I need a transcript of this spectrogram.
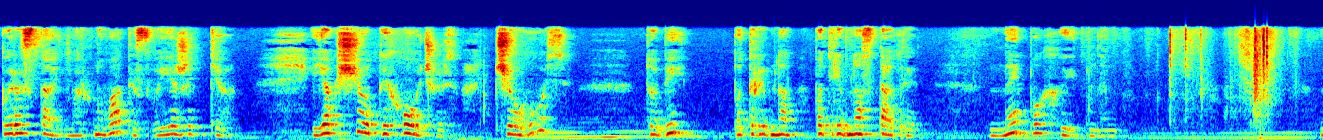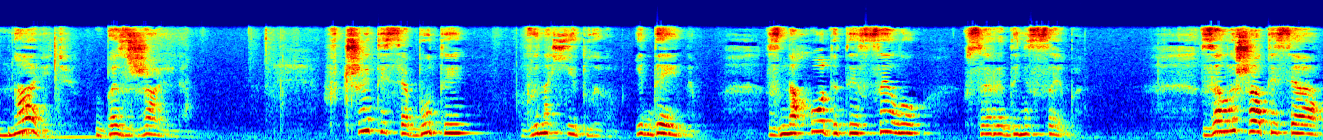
Перестань марнувати своє життя. Якщо ти хочеш чогось, тобі потрібно, потрібно стати непохитним, навіть безжальним, вчитися бути винахідливим, ідейним, знаходити силу всередині себе, залишатися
